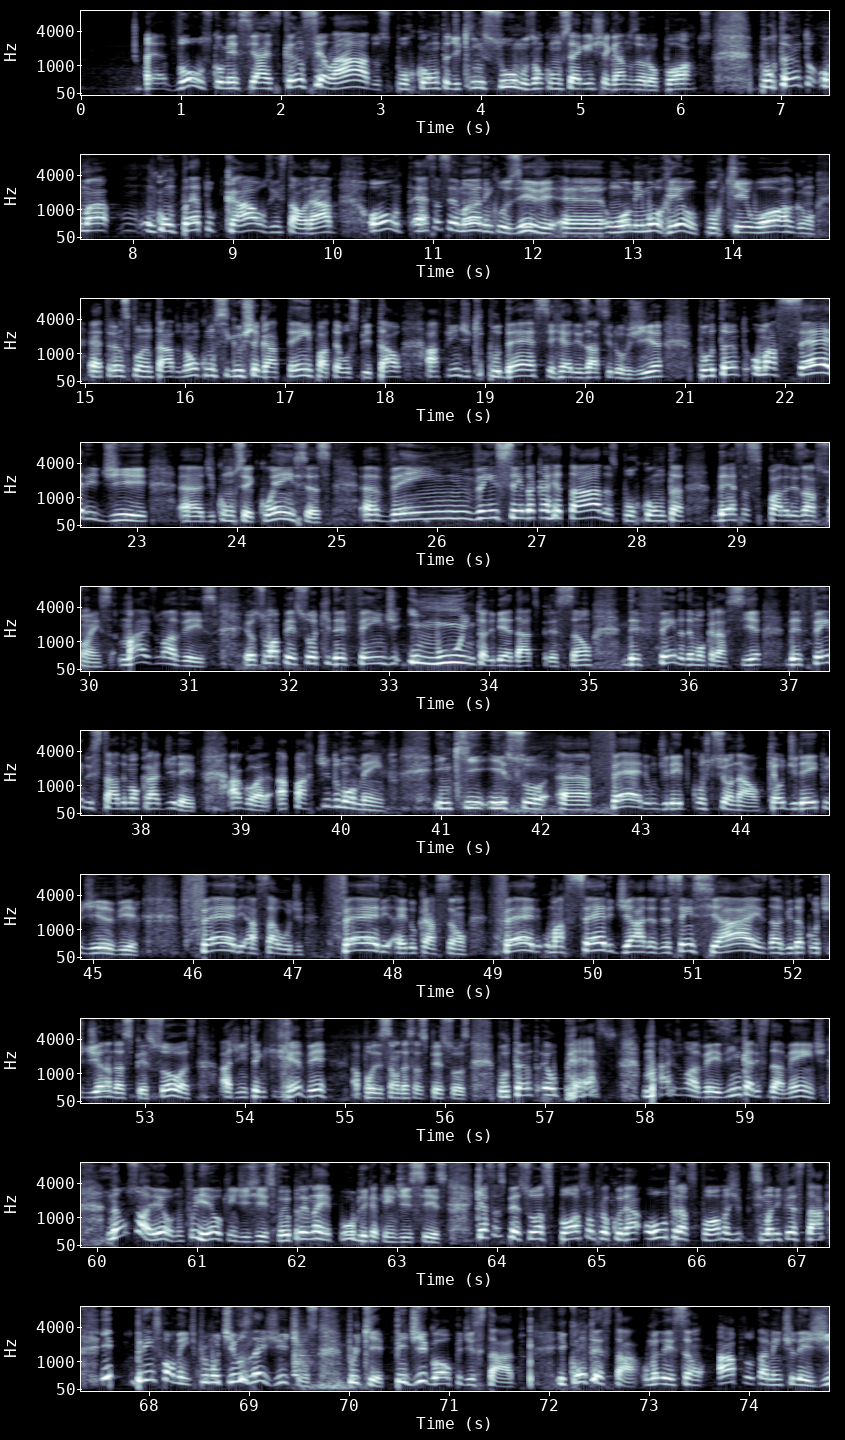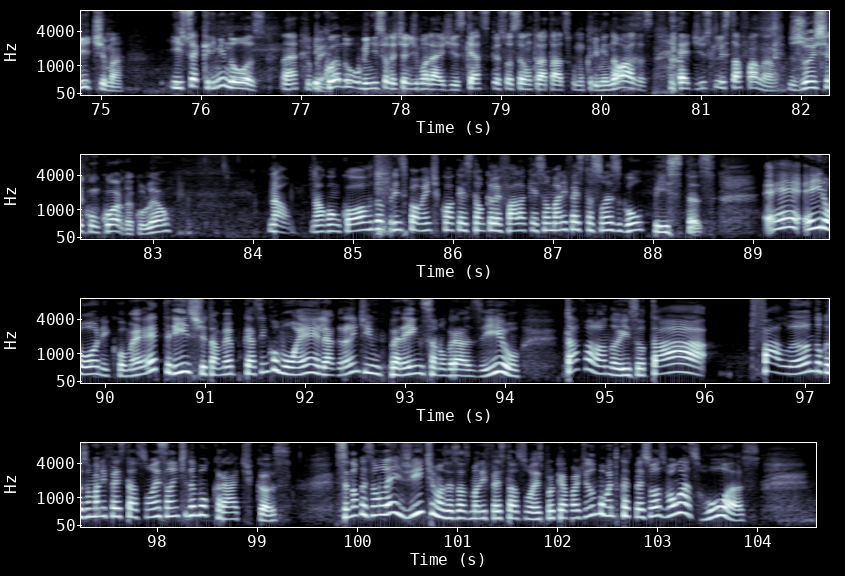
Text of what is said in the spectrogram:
é, voos comerciais cancelados por conta de que insumos não conseguem chegar nos aeroportos. Portanto, uma, um completo caos instaurado. Ont- essa semana, inclusive, é, um homem morreu porque o órgão é, transplantado não conseguiu chegar a tempo até o hospital a fim de que pudesse realizar a cirurgia. Portanto, uma série de, eh, de consequências eh, vem, vem sendo acarretadas por conta dessas paralisações. Mais uma vez, eu sou uma pessoa que defende e muito a liberdade de expressão, defende a democracia, defende o Estado Democrático de Direito. Agora, a partir do momento em que isso eh, fere um direito constitucional, que é o direito de ir e vir, fere a saúde, fere a educação, fere uma série de áreas essenciais da vida cotidiana das pessoas, a gente tem que rever a posição dessas pessoas. Portanto, eu peço, mais uma vez, encarecidamente, não só eu, não fui eu quem disse isso, foi o presidente da República quem disse isso, que essas pessoas possam procurar outras formas de se manifestar e, principalmente, por motivos legítimos. Porque pedir golpe de Estado e contestar uma eleição absolutamente legítima isso é criminoso. Né? E bem. quando o ministro Alexandre de Moraes diz que essas pessoas são tratadas como criminosas, é disso que ele está falando. Zoe, você concorda com o Léo? Não, não concordo, principalmente com a questão que ele fala que são manifestações golpistas. É, é irônico, mas é triste também, porque assim como ele, a grande imprensa no Brasil está falando isso, está falando que são manifestações antidemocráticas. Sendo que são legítimas essas manifestações, porque a partir do momento que as pessoas vão às ruas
